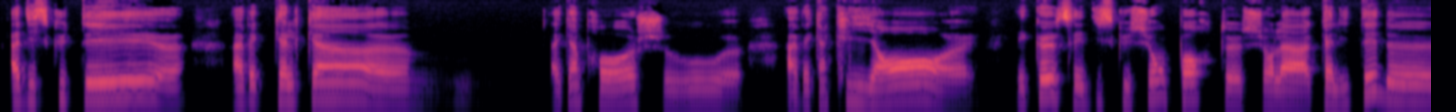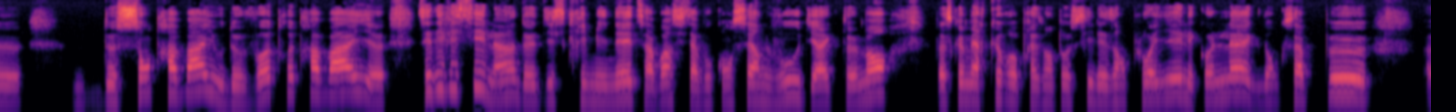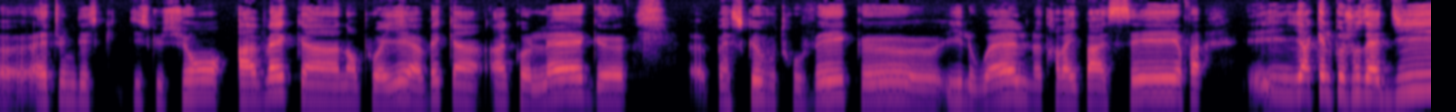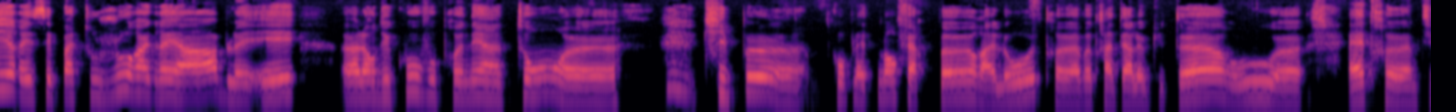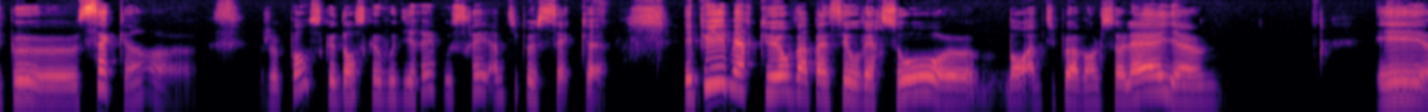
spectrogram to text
à discuter euh, avec quelqu'un, avec un proche ou avec un client, et que ces discussions portent sur la qualité de, de son travail ou de votre travail. Euh, c'est difficile hein, de discriminer, de savoir si ça vous concerne vous directement, parce que Mercure représente aussi les employés, les collègues, donc ça peut euh, être une discussion avec un employé, avec un, collègue, euh, parce que vous trouvez que il ou elle ne travaille pas assez, enfin il y a quelque chose à dire et c'est pas toujours agréable et alors du coup vous prenez un ton euh, qui peut euh, complètement faire peur à l'autre, à votre interlocuteur, ou euh, être un petit peu sec. Hein. Je pense que dans ce que vous direz, vous serez un petit peu sec. Et puis Mercure va passer au Verseau, bon un petit peu avant le soleil, et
